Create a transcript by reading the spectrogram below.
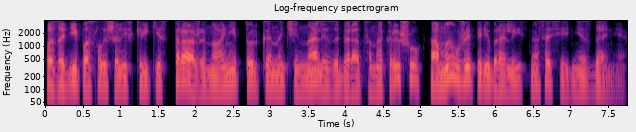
Позади послышались крики стражи, но они только начинали забираться на крышу, а мы уже перебрались на соседнее здание.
